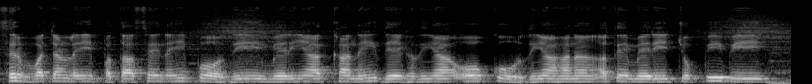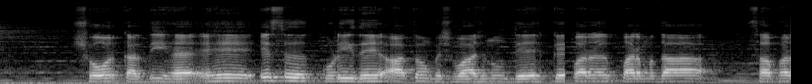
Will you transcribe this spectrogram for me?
ਸਿਰਫ ਬਚਣ ਲਈ ਪਤਾਸੇ ਨਹੀਂ ਭੋਰਦੀ, ਮੇਰੀਆਂ ਅੱਖਾਂ ਨਹੀਂ ਦੇਖਦੀਆਂ, ਉਹ ਘੂਰਦੀਆਂ ਹਨ ਅਤੇ ਮੇਰੀ ਚੁੱਪੀ ਵੀ ਸ਼ੋਰ ਕਰਦੀ ਹੈ। ਇਹ ਇਸ ਕੁੜੀ ਦੇ ਆਤਮ ਵਿਸ਼ਵਾਸ ਨੂੰ ਦੇਖ ਕੇ ਪਰ ਪਰਮ ਦਾ ਸਫ਼ਰ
